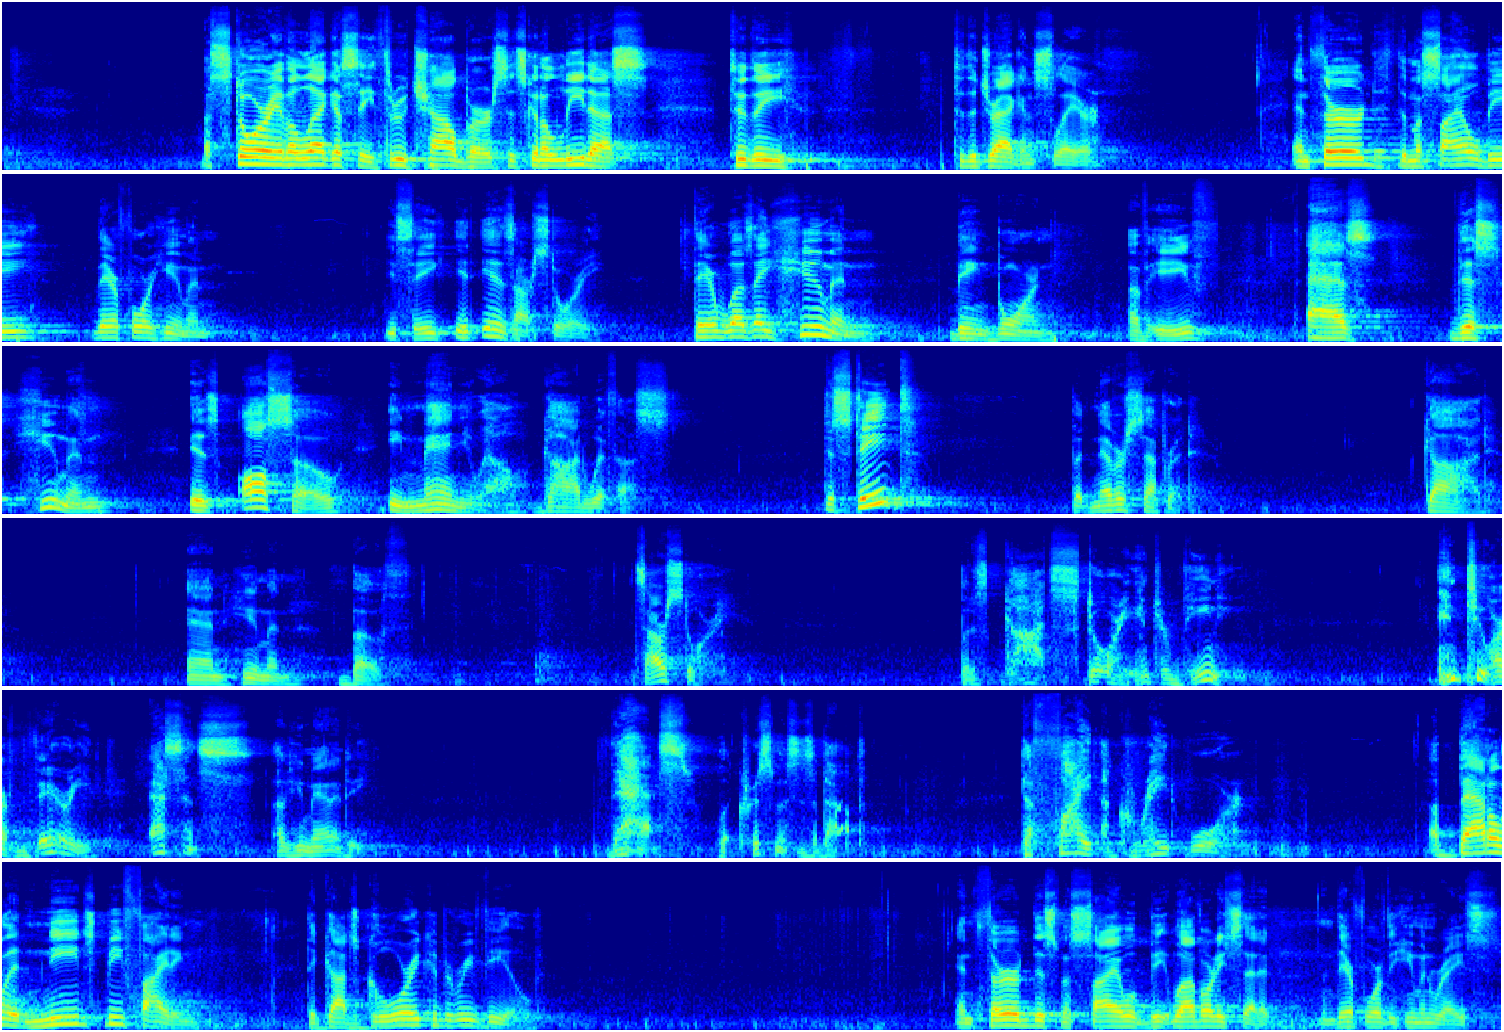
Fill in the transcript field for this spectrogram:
A story of a legacy through childbirth. It's going to lead us to the, to the dragon slayer. And third, the Messiah will be therefore human. You see, it is our story. There was a human being born of Eve, as this human is also Emmanuel, God with us. Distinct, but never separate. God and human both. It's our story, but it's God's story intervening into our very essence of humanity. That's what Christmas is about to fight a great war a battle that needs to be fighting, that God's glory could be revealed. And third, this Messiah will be, well, I've already said it, and therefore the human race.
